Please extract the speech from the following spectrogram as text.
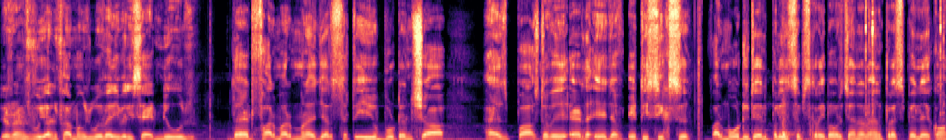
Dear friends, we are informing you a very very sad news that former manager Steve Burtenshaw has passed away at the age of 86. For more detail, please subscribe our channel and press bell icon.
